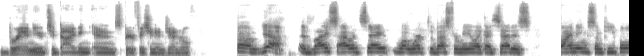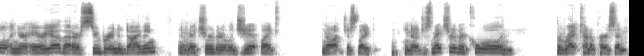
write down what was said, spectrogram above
brand new to diving and spearfishing in general? Um, yeah, advice I would say what worked the best for me, like I said, is finding some people in your area that are super into diving and make sure they're legit, like not just like, you know, just make sure they're cool and the right kind of person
